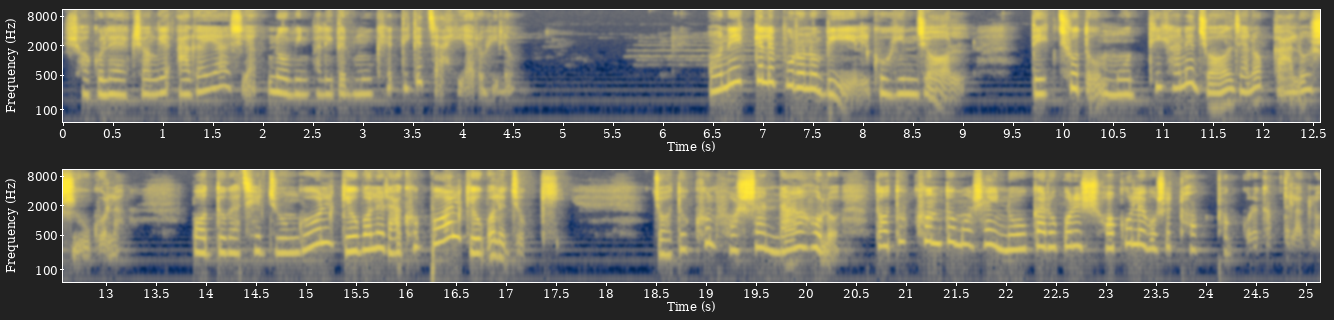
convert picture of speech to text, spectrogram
সকলে একসঙ্গে আগাইয়া আসিয়া নবীন পালিতের মুখের দিকে চাহিয়া রহিল। অনেক গেলে পুরনো বিল, গহীন জল দেখছ তো, মধ্যিখানে জল যেন কালো শিউগোলা। পদ্ম গাছের জঙ্গল, কেউ বলে রাঘব বল, কেউ বলে যক্ষী। যতক্ষণ ফর্সা না হলো, ততক্ষণ তো মশাই নৌকার ওপরে সকলে বসে ঠক ঠক করে কাঁপতে লাগল।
